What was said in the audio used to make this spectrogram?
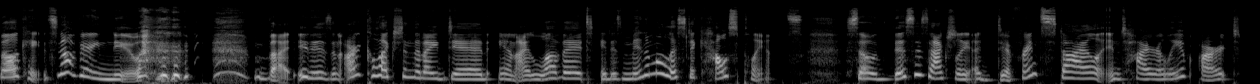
Well, okay, it's not very new, but it is an art collection that I did and I love it. It is minimalistic houseplants. So, this is actually a different style entirely of art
